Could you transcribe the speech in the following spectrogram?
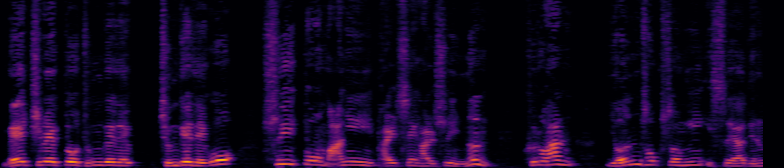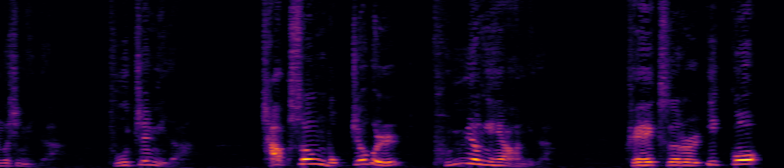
매출액도 증대되, 증대되고 수익도 많이 발생할 수 있는 그러한 연속성이 있어야 되는 것입니다. 두째입니다. 작성 목적을 분명히 해야 합니다. 계획서를 읽고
